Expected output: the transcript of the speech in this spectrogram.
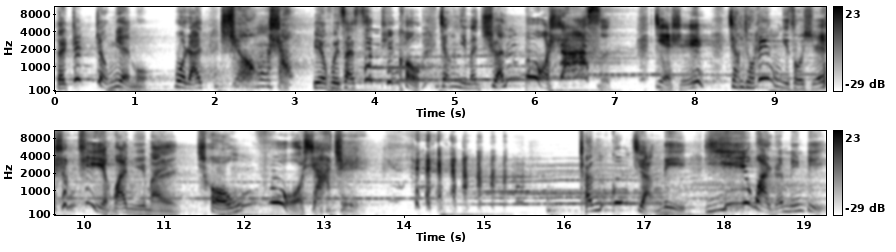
的真正面目，不然凶手便会在三天后将你们全部杀死。届时将有另一组学生替换你们，重复下去。成功奖励一万人民币，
